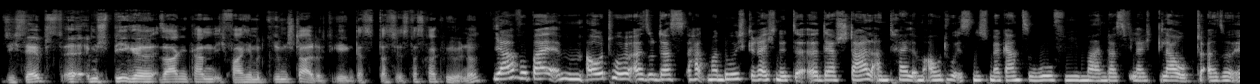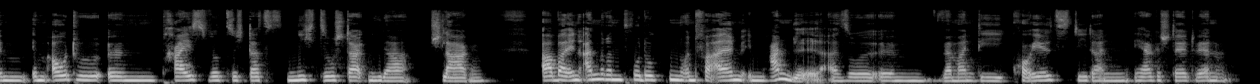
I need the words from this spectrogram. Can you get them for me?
sich selbst äh, im Spiegel sagen kann, ich fahre hier mit grünem Stahl durch die Gegend. Das, das ist das Kalkül, ne? Ja, wobei im Auto, also das hat man durchgerechnet, äh, der Stahlanteil im Auto ist nicht mehr ganz so hoch, wie man das vielleicht glaubt. Also im, im Autopreis ähm, wird sich das nicht so stark niederschlagen. Aber in anderen Produkten und vor allem im Handel, also ähm, wenn man die Coils, die dann hergestellt werden,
